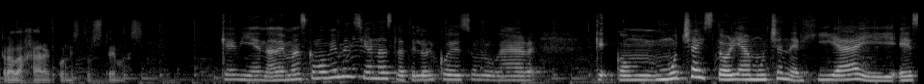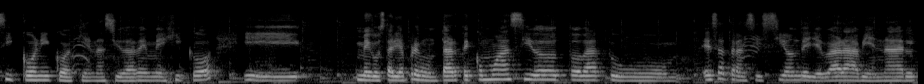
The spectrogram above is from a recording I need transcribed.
trabajaran con estos temas. Qué bien, además, como bien mencionas, Tlatelolco es un lugar que, con mucha historia, mucha energía y es icónico aquí en la Ciudad de México y me gustaría preguntarte cómo ha sido toda tu esa transición de llevar a Bienal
